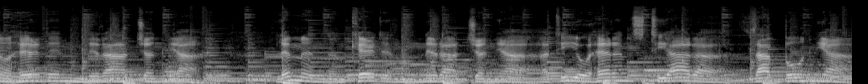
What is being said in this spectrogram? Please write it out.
o herdyn ni radionia Lemon and cerdyn ni radionia A ti o herans tiara ddabonia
